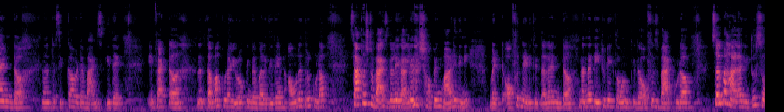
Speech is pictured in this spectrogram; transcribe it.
ಆ್ಯಂಡ್ ನನ್ನ ಹತ್ರ ಸಿಕ್ಕಾಪಟ್ಟೆ ಬ್ಯಾಗ್ಸ್ ಇದೆ. ಇನ್ಫ್ಯಾಕ್ಟ್ ನನ್ನ ತಮ್ಮ ಕೂಡ ಯುರೋಪಿಂದ ಬರೆದಿದೆ ಆ್ಯಂಡ್ ಅವನ ಹತ್ರ ಕೂಡ ಸಾಕಷ್ಟು ಬ್ಯಾಗ್ಸ್ಗಳು ಈಗಾಗಲೇ ನಾನು ಶಾಪಿಂಗ್ ಮಾಡಿದ್ದೀನಿ ಬಟ್ ಆಫರ್ ನಡೀತಿತ್ತಲ್ಲ ಆ್ಯಂಡ್ ನನ್ನ ಡೇ ಟು ಡೇ ತೊಗೊಂಡು ಹೋಗ್ತಿದ್ದೆ ಆಫೀಸ್ ಬ್ಯಾಗ್ ಕೂಡ ಸ್ವಲ್ಪ ಹಾಳಾಗಿತ್ತು. ಸೊ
